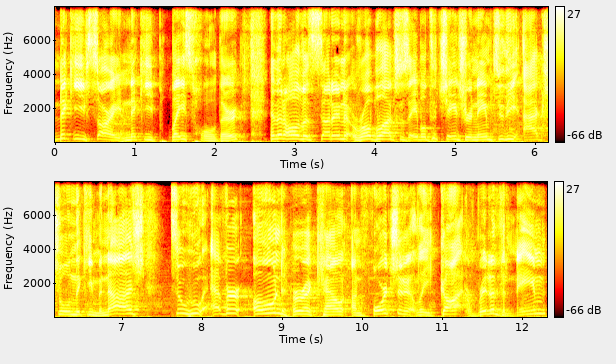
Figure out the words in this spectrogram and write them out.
Nicki, sorry, Nicki Placeholder. And then all of a sudden, Roblox was able to change her name to the actual Nicki Minaj. So whoever owned her account, unfortunately, got rid of the name.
